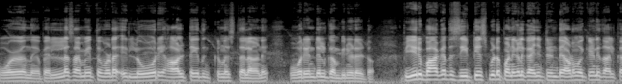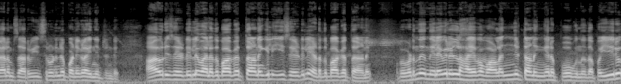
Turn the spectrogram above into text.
പോയെന്ന്. അപ്പോൾ എല്ലാ സമയത്തും ഇവിടെ ലോറി ഹാൾട്ട് ചെയ്ത് നിൽക്കുന്ന സ്ഥലമാണ് ഓറിയന്റൽ കമ്പനിയുടെ കേട്ടോ അപ്പോൾ ഈ ഒരു ഭാഗത്ത് സി ടി എസ് പിയുടെ പണികൾ കഴിഞ്ഞിട്ടുണ്ട്. അവിടെ നോക്കിയാണെങ്കിൽ തൽക്കാലം സർവീസ് റോഡിന്റെ പണികൾ കഴിഞ്ഞിട്ടുണ്ട്. ആ ഒരു സൈഡിൽ വലത് ഭാഗത്താണെങ്കിൽ ഈ സൈഡിൽ ഇടത് ഭാഗത്താണ് അപ്പോൾ ഇവിടുന്ന് നിലവിലുള്ള ഹൈവ വളഞ്ഞിട്ടാണ് ഇങ്ങനെ പോകുന്നത്. അപ്പോൾ ഈ ഒരു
